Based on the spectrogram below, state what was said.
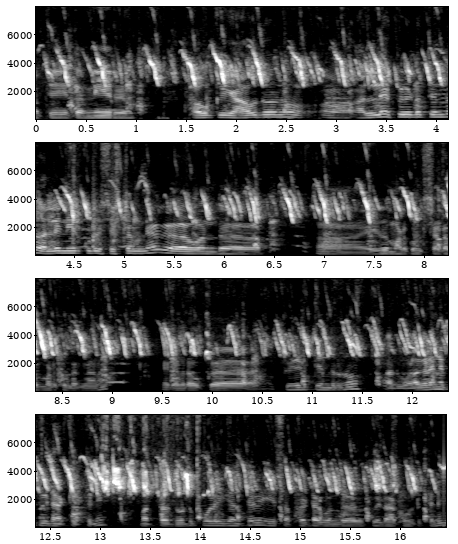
ಮತ್ತು ಈ ಥರ ನೀರು ಅವಕ್ಕೆ ಯಾವುದೂ ಅಲ್ಲೇ ಫೀಡ್ ತಿಂದು ಅಲ್ಲೇ ನೀರು ಕುಡಿಯೋ ಸಿಸ್ಟಮ್ನಾಗ ಒಂದು ಇದು ಮಾಡ್ಕೊಂಡು ಸೆಟಪ್ ಮಾಡ್ಕೊಂಡಾಗ ನಾನು. ಯಾಕಂದ್ರೆ ಅವಕ್ಕೆ ಫೀಡ್ ತಿಂದ್ರೂ ಅದು ಒಳಗಡೆನೇ ಫೀಡ್ ಹಾಕಿರ್ತೀನಿ, ಮತ್ತು ದೊಡ್ಡ ಕೋಳಿಗೆ ಅಂತೇಳಿ ಈ ಸಪ್ರೇಟಾಗಿ ಒಂದು ಫೀಡ್ ಹಾಕೊಂಡಿರ್ತೀನಿ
